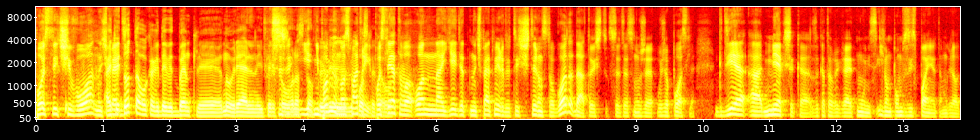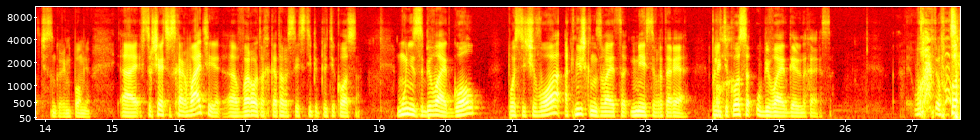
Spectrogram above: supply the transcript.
после чего... На чемпионате... А это до того, как Дэвид Бентли, ну, реально и перешел в Ростов? Не помню, но смотри, после, этого он едет на чемпионат мира 2014 года, да, то есть, соответственно, уже, уже после, где а, Мексика, за которой играет Мунис, или он, по-моему, за Испанию там играл, честно говоря, не помню, а, встречается с Хорватией, а, в воротах которой стоит Стипи Плетикоса. Мунис забивает гол, после чего, а книжка называется «Месть вратаря». Плетикоса убивает Гавина Харриса. Вот, вот.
